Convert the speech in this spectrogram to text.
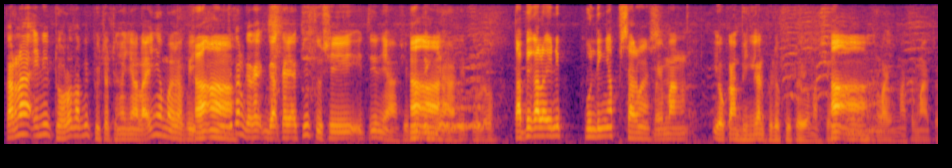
Karena ini Doro tapi beda dengan yang lainnya Mas Hafi. Ah, ah. Itu kan kayak nggak kayak gitu si itunya, si putingnya gitu loh. Tapi kalau ini puntingnya besar mas. Memang yo kambing kan beda-beda ya Mas. ya. Ah, ah. Lain macam-macam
